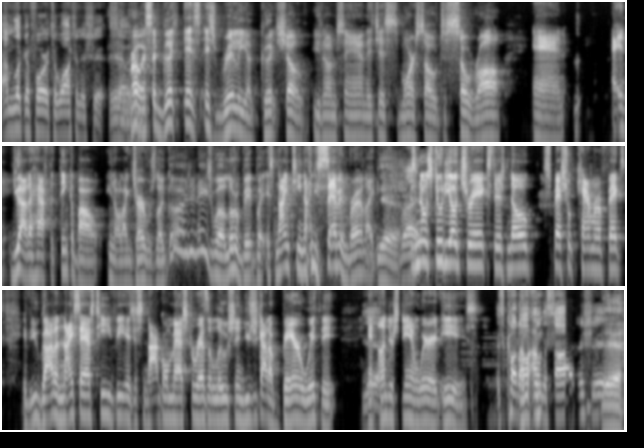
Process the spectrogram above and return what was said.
I'm looking forward to watching this shit. So, bro it's a good it's it's really a good show you know what i'm saying it's just more so just so raw and and you gotta have to think about you know like Jerv was like oh it didn't age well a little bit but it's 1997 bro like yeah. right. there's no studio tricks there's no special camera effects if you got a nice ass tv it's just not gonna match the resolution you just gotta bear with it yeah. and understand where it is it's cut I'm- off I'm- on the side and shit. Yeah,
